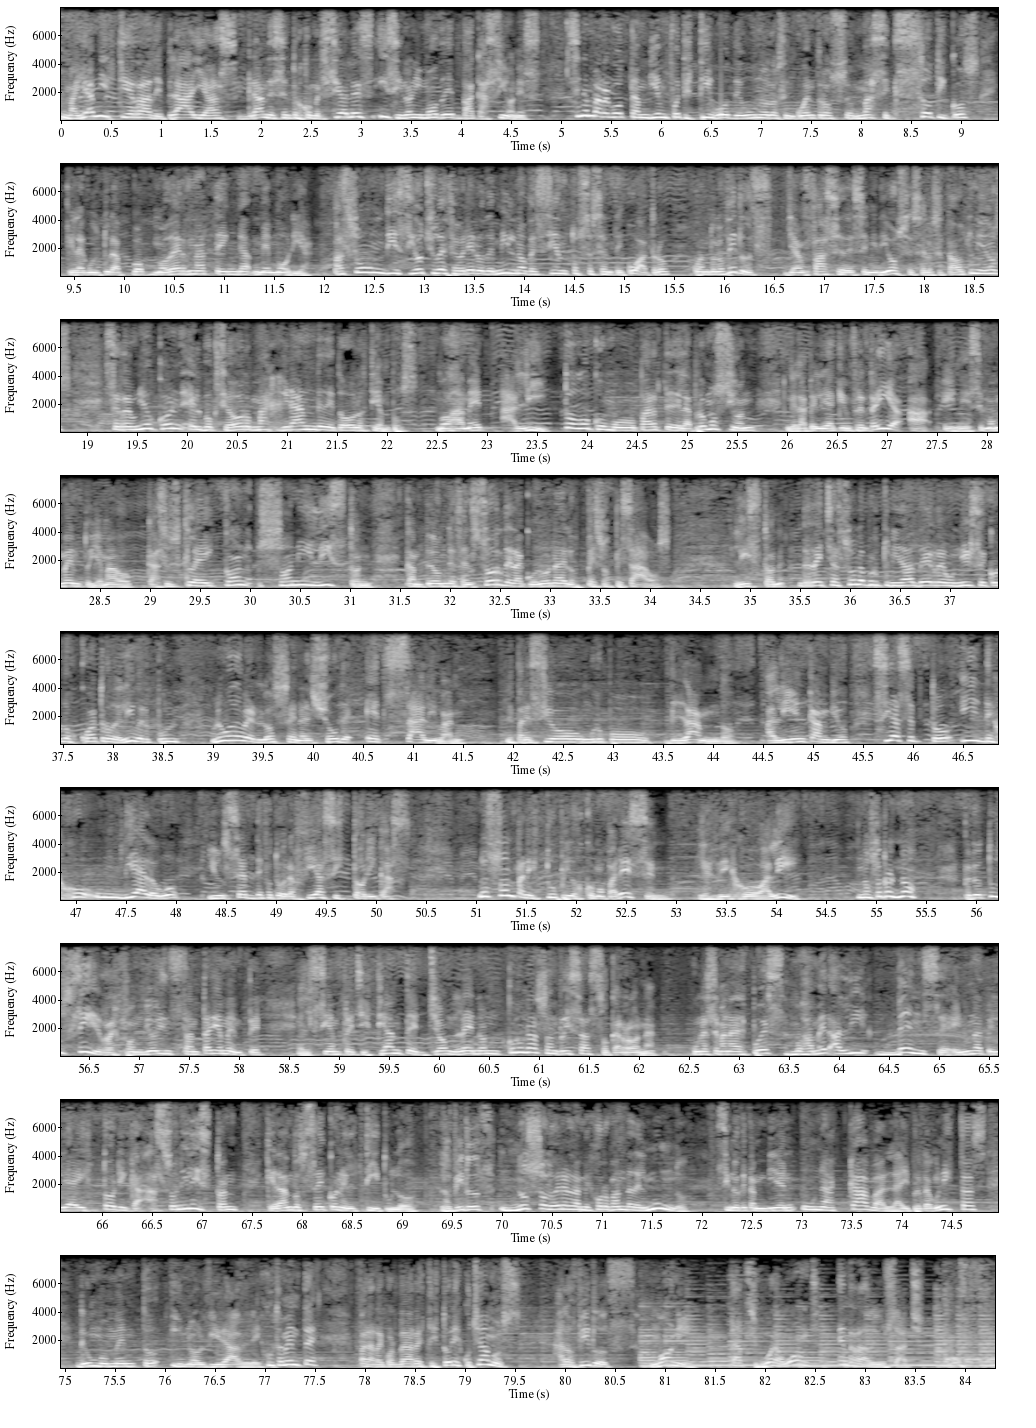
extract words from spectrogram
Miami es tierra de playas, grandes centros comerciales y sinónimo de vacaciones. Sin embargo, también fue testigo de uno de los encuentros más exóticos que la cultura pop moderna tenga memoria. Pasó un 18 de febrero de 1964, cuando los Beatles, ya en fase de semidioses en los Estados Unidos, se reunió con el boxeador más grande de todos los tiempos, Mohamed Ali. Todo como parte de la promoción de la pelea que enfrentaría a, en ese momento llamado Cassius Clay, con Sonny Liston, campeón defensor de la corona de los pesos pesados. Liston rechazó la oportunidad de reunirse con los cuatro de Liverpool luego de verlos en el show de Ed Sullivan. Les pareció un grupo blando. Ali, en cambio, sí aceptó y dejó un diálogo y un set de fotografías históricas. No son tan estúpidos como parecen, les dijo Ali. Nosotros no, pero tú sí, respondió instantáneamente el siempre chisteante John Lennon con una sonrisa socarrona. Una semana después, Mohamed Ali vence en una pelea histórica a Sonny Liston, quedándose con el título. Los Beatles no solo eran la mejor banda del mundo, sino que también una cábala y protagonistas de un momento inolvidable. Y justamente para recordar esta historia, escuchamos a los Beatles, Money, That's What I Want, en Radio Usach.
